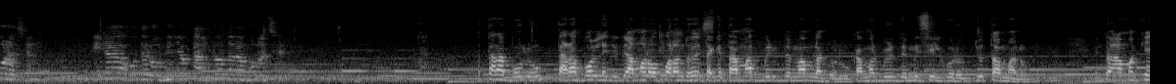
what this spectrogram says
করেছেন। এটা ওদের অভিযোগ কালকেও তারা বলেছে তারা বলুক তারা বললে যদি আমার অপরাধ হয়ে থাকে তা আমার বিরুদ্ধে মামলা করুক আমার বিরুদ্ধে মিছিল করুক জুতা মারুক। কিন্তু আমাকে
